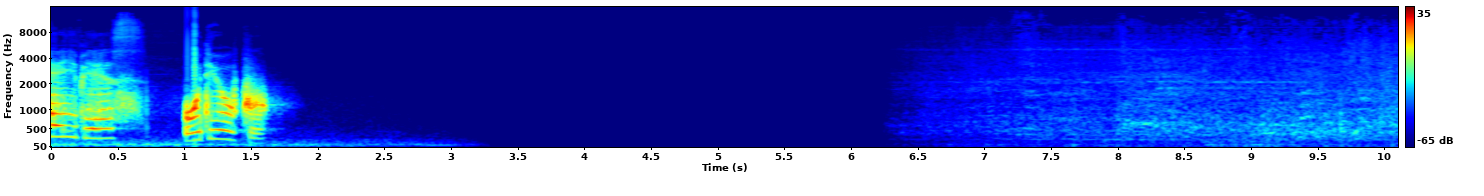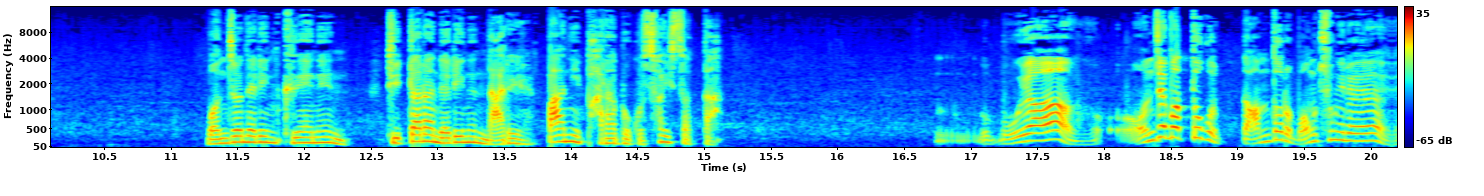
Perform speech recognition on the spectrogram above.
KBS 오디오북 먼저 내린 그 애는 뒤따라 내리는 나를 빤히 바라보고 서 있었다. 뭐, 뭐야? 언제 봤다고 남더러 멍청이래.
